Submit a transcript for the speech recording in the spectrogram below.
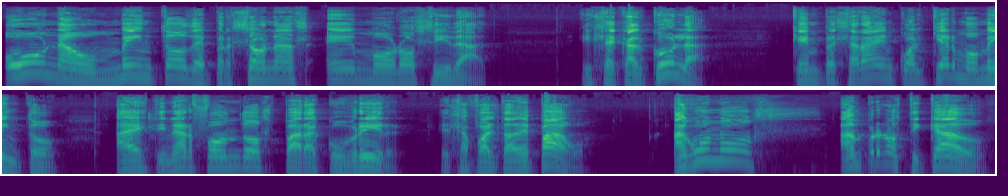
un aumento de personas en morosidad. Y se calcula que empezará en cualquier momento a destinar fondos para cubrir esa falta de pago. Algunos han pronosticado,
